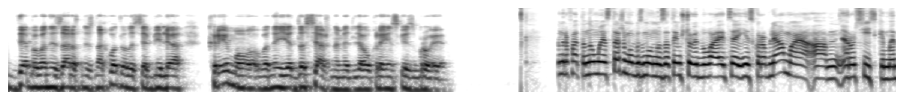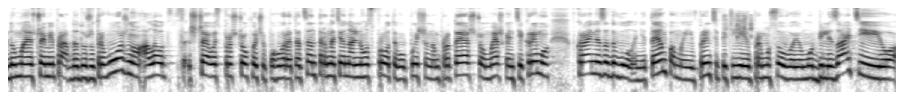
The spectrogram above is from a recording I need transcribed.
де би вони зараз не знаходилися біля Криму, вони є досяжними для української зброї. Пане Рафате, ну ми стежимо безмовно за тим, що відбувається із кораблями російськими. Думаю, що їм і правда дуже тривожно. Але от ще ось про що хочу поговорити. Центр національного спротиву пише нам про те, що мешканці Криму вкрай незадоволені темпами і, в принципі, тією примусовою мобілізацією.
